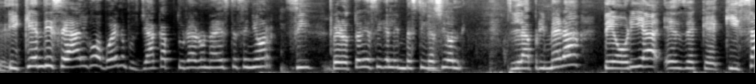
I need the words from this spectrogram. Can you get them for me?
¿Y quién dice algo? Bueno, pues ya capturaron a este señor, sí, pero todavía sigue la investigación. La primera teoría es de que quizá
